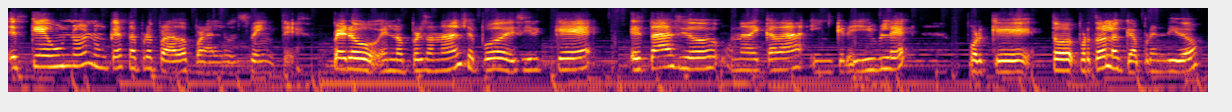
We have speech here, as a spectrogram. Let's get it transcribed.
es que uno nunca está preparado para los 20 pero en lo personal te puedo decir que esta ha sido una década increíble porque todo, por todo lo que he aprendido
